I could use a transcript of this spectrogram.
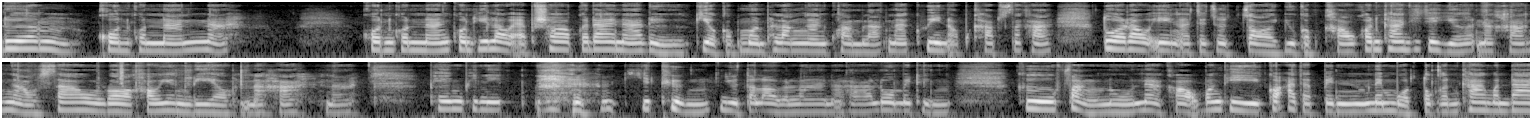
เรื่องคนคนนั้นนะคนคนนั้นคนที่เราแอบชอบก็ได้นะ หรือเกี่ยวกับมวลพลังงานความรักนะ Queen of Cups นะคะ ตัวเราเองอาจจะจดจ่ออยู่กับเขาค่อนข้างที่จะเยอะนะคะ เหงาเศร้ารอเขาอย่างเดียวนะคะนะ เพ่งพินิษคิดถึงอยู่ตลอดเวลานะคะ รวมไปถึงคือฝั่งนู้นน่ะเขาบางทีก็อาจจะเป็นในโหมดตรงกันข้ามกันได้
